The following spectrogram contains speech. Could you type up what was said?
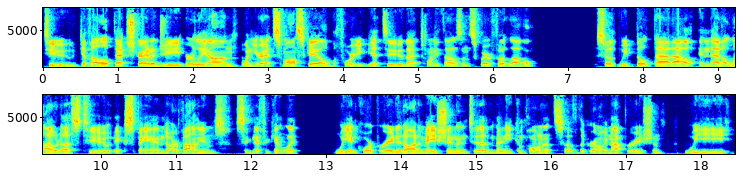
to develop that strategy early on when you're at small scale before you get to that 20,000 square foot level. So we built that out and that allowed us to expand our volumes significantly. We incorporated automation into many components of the growing operation. We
